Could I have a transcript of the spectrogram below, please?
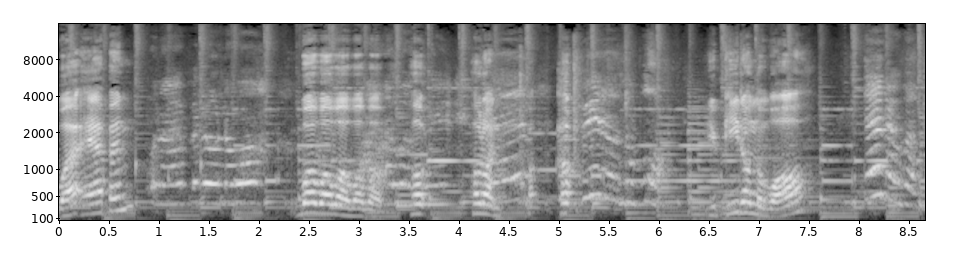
What happened? when I put it on the wall, Whoa, whoa, whoa, whoa, whoa. Hold, hold on. "Dad, Ho- I ho- put it on the wall. you peed on the wall? Then I wrote it.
